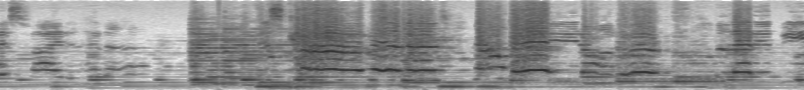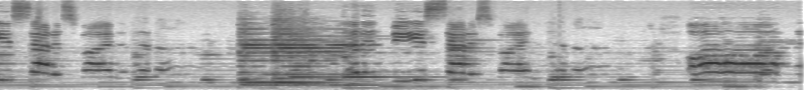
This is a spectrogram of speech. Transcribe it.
Satisfied in heaven. This covenant now made on earth, let it be satisfied in heaven. Let it be satisfied in heaven. Amen.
